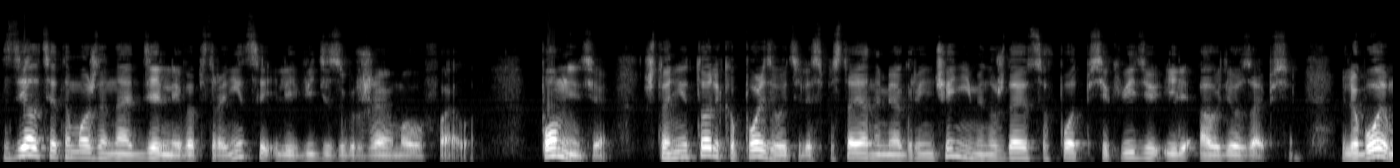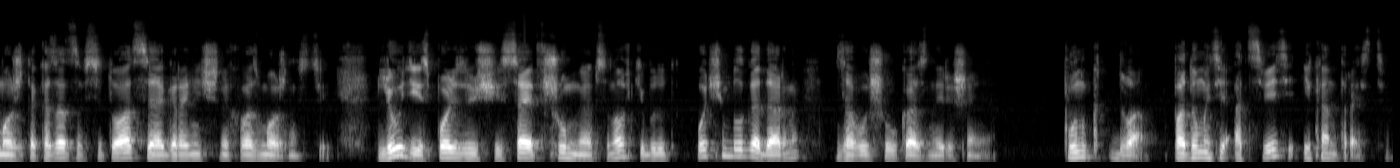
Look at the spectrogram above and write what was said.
Сделать это можно на отдельной веб-странице или в виде загружаемого файла. Помните, что не только пользователи с постоянными ограничениями нуждаются в подписи к видео или аудиозаписи. Любой может оказаться в ситуации ограниченных возможностей. Люди, использующие сайт в шумной обстановке, будут очень благодарны за вышеуказанные решения. Пункт 2. Подумайте о цвете и контрасте.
